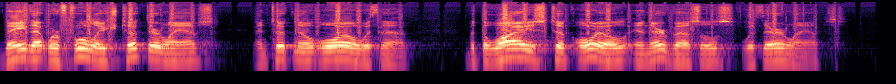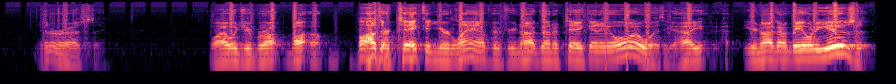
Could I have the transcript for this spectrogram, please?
They that were foolish took their lamps and took no oil with them, but the wise took oil in their vessels with their lamps. Interesting. Why would you bother taking your lamp if you're not going to take any oil with you? How you you're not going to be able to use it.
